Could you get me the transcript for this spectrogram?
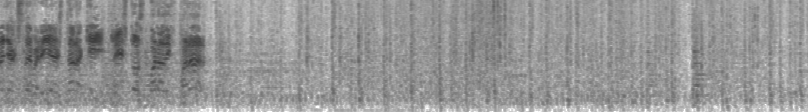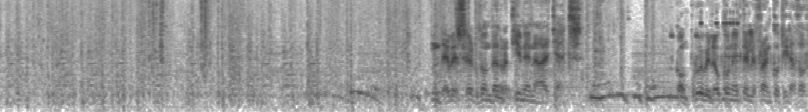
Ajax debería estar aquí, listos para disparar. Debe ser donde retienen a Ajax. Compruébelo con el telefrancotirador.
